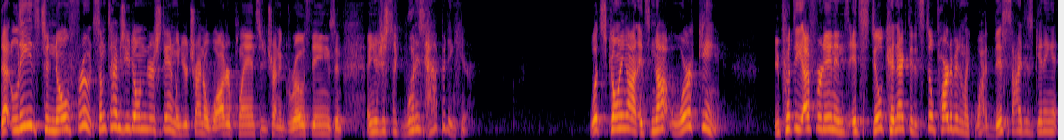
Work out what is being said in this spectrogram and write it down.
that leads to no fruit. Sometimes you don't understand when you're trying to water plants and you're trying to grow things, and, and you're just like, what is happening here? What's going on? It's not working. You put the effort in and it's still connected, it's still part of it, and like, why? This side is getting it,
